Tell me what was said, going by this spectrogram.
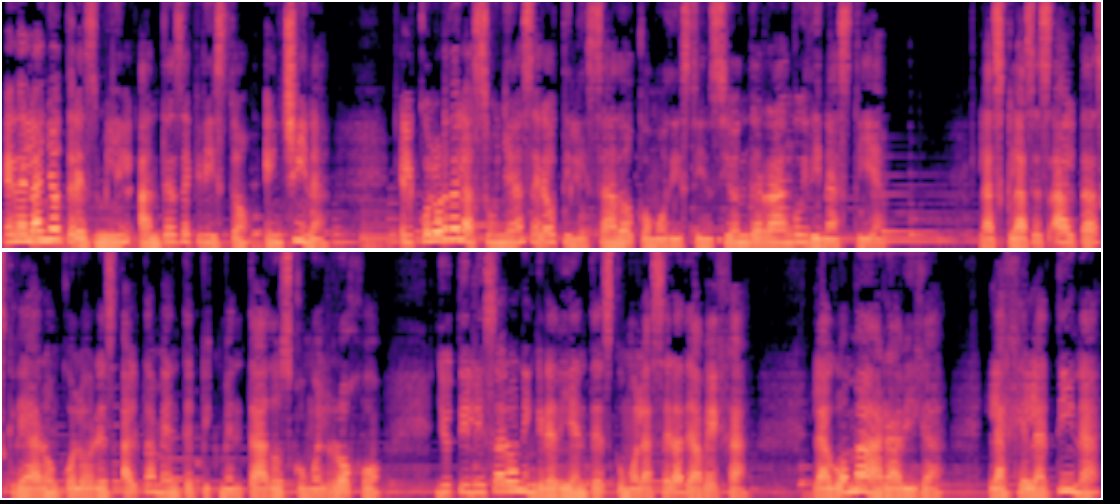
En el año 3000 a.C., en China, el color de las uñas era utilizado como distinción de rango y dinastía. Las clases altas crearon colores altamente pigmentados como el rojo y utilizaron ingredientes como la cera de abeja, la goma arábiga, la gelatina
